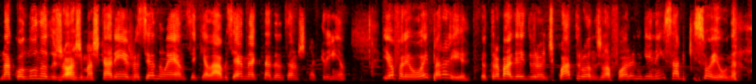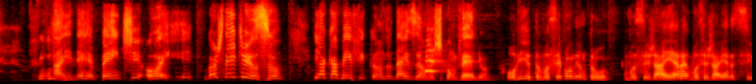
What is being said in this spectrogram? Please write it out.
na coluna do Jorge Mascarenhas, você não é, não sei o que lá, você não é que está dançando chacrinha. E eu falei, oi, peraí, eu trabalhei durante quatro anos lá fora, ninguém nem sabe que sou eu, né? Sim. Aí, de repente, oi, gostei disso. E acabei ficando dez anos com o velho. Ô Rita, você quando entrou, você já era, você já era esse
